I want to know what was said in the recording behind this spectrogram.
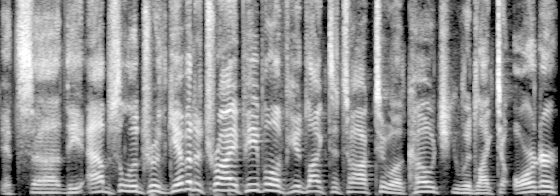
It's uh, the absolute truth. Give it a try, people. If you'd like to talk to a coach, you would like to order,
